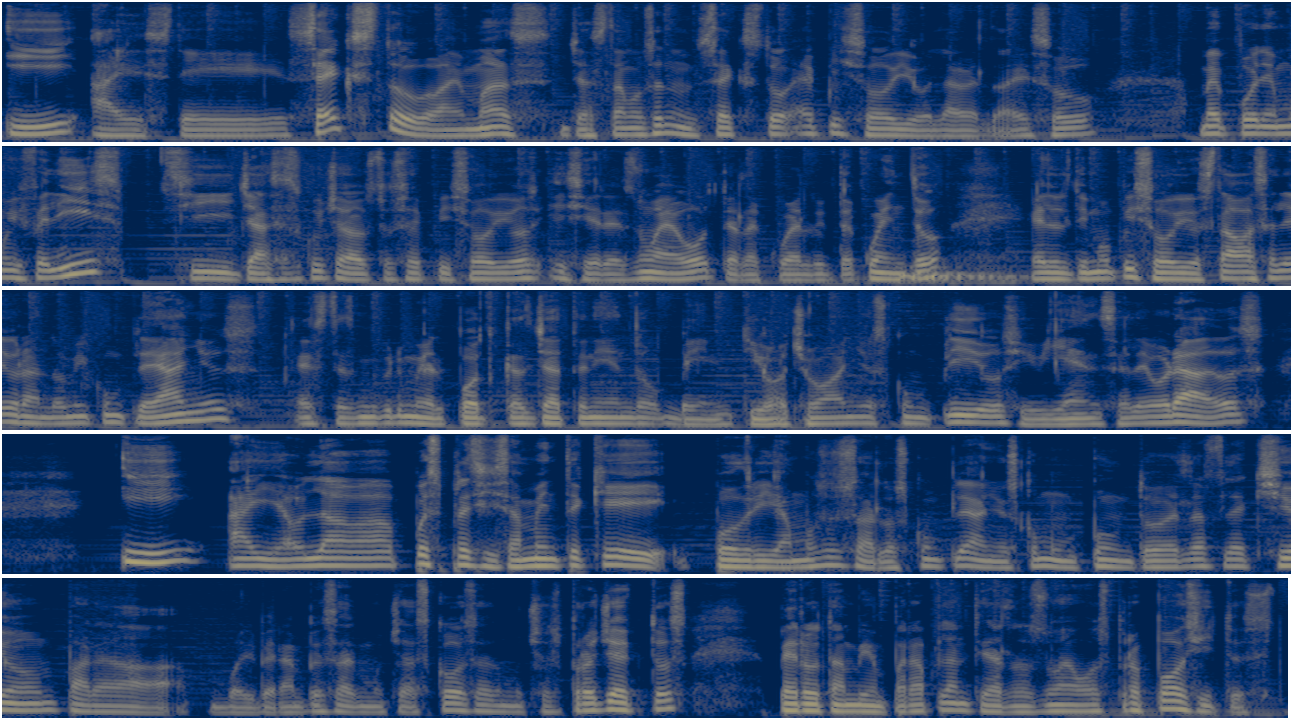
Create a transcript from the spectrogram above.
y a este sexto. Además, ya estamos en un sexto episodio. La verdad, eso me pone muy feliz. Si ya has escuchado estos episodios y si eres nuevo, te recuerdo y te cuento. El último episodio estaba celebrando mi cumpleaños. Este es mi primer podcast ya teniendo 28 años cumplidos y bien celebrados. Y ahí hablaba pues precisamente que podríamos usar los cumpleaños como un punto de reflexión para volver a empezar muchas cosas, muchos proyectos, pero también para plantearnos nuevos propósitos.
